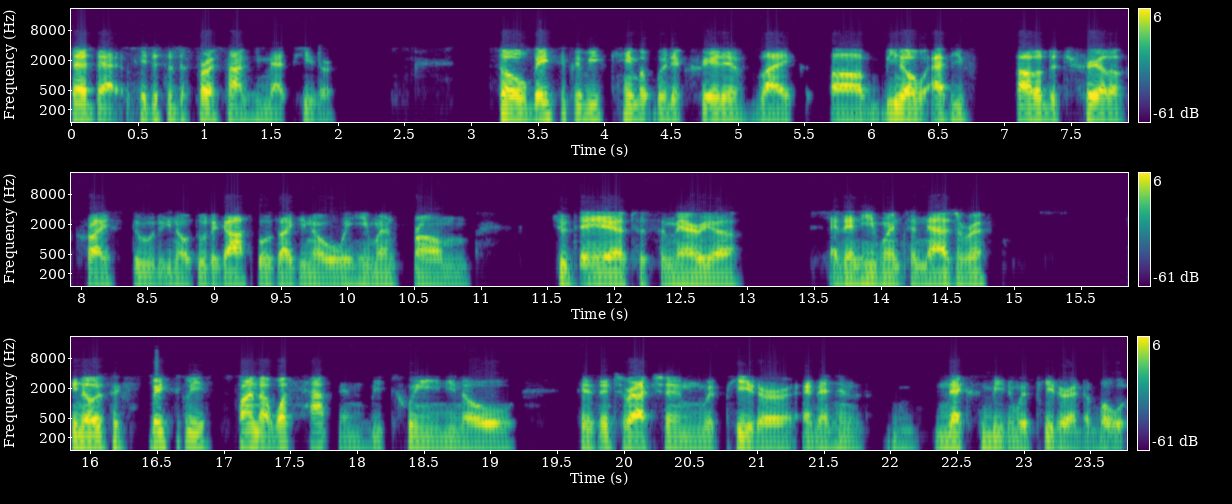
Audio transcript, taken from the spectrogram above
said that okay, this is the first time he met Peter. So basically, we came up with a creative like, uh, you know, as you follow the trail of Christ through, you know, through the Gospels, like you know, when he went from Judea to Samaria, and then he went to Nazareth. You know, it's basically find out what happened between, you know, his interaction with Peter and then his next meeting with Peter at the boat.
